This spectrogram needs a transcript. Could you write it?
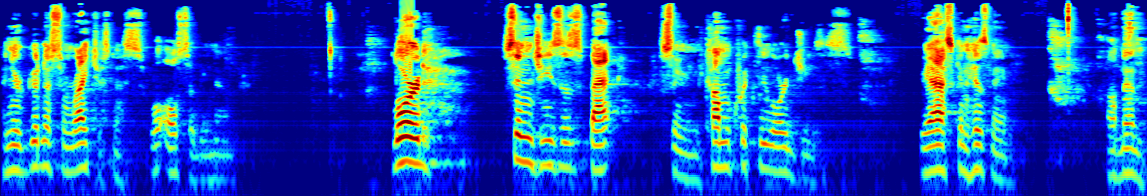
and your goodness and righteousness will also be known. Lord, send Jesus back soon. Come quickly, Lord Jesus. We ask in his name. Amen.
